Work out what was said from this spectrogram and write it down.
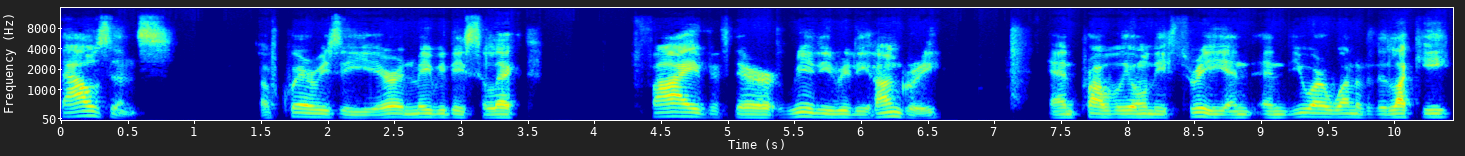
thousands of queries a year, and maybe they select five if they're really, really hungry, and probably only three. And, and you are one of the lucky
